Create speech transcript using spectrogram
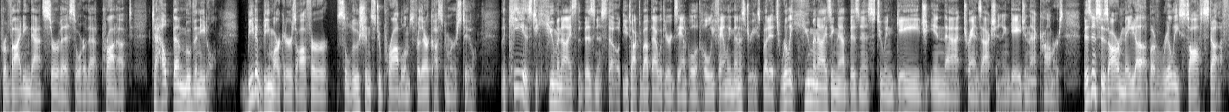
providing that service or that product to help them move the needle. B2B marketers offer solutions to problems for their customers too. The key is to humanize the business, though. You talked about that with your example of Holy Family Ministries, but it's really humanizing that business to engage in that transaction, engage in that commerce. Businesses are made up of really soft stuff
